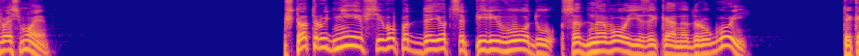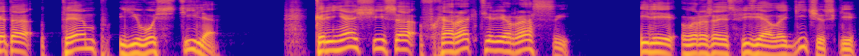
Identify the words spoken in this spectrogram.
восьмое. Что труднее всего поддается переводу с одного языка на другой, так это темп его стиля, коренящийся в характере расы, или, выражаясь физиологически,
